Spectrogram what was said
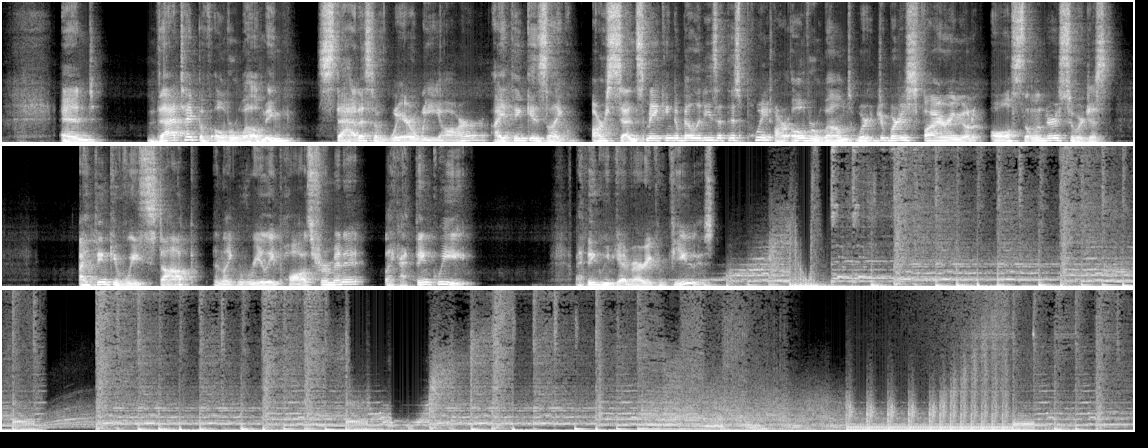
And that type of overwhelming status of where we are, I think is like our sense making abilities at this point are overwhelmed. We're, we're just firing on all cylinders. So we're just, I think if we stop and like really pause for a minute, like I think we, I think we'd get very confused.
